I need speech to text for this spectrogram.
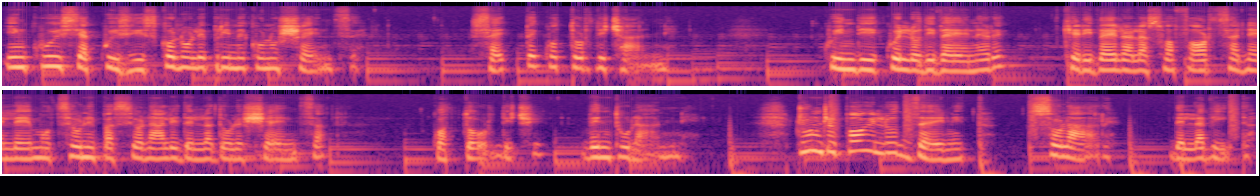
in cui si acquisiscono le prime conoscenze. 7-14 anni. Quindi quello di Venere, che rivela la sua forza nelle emozioni passionali dell'adolescenza, 14-21 anni. Giunge poi lo zenit solare della vita,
